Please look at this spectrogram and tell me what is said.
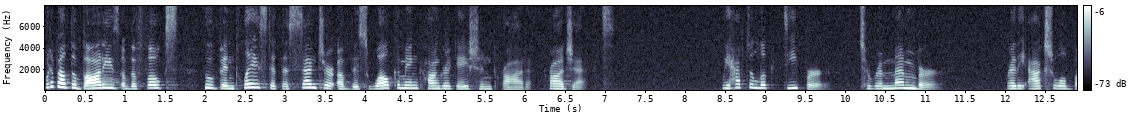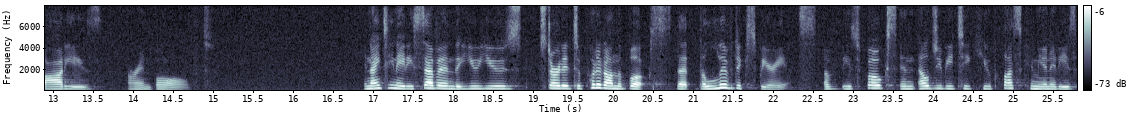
What about the bodies of the folks who've been placed at the center of this welcoming congregation project? We have to look deeper to remember where the actual bodies are involved. In 1987, the UUs started to put it on the books that the lived experience of these folks in LGBTQ plus communities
